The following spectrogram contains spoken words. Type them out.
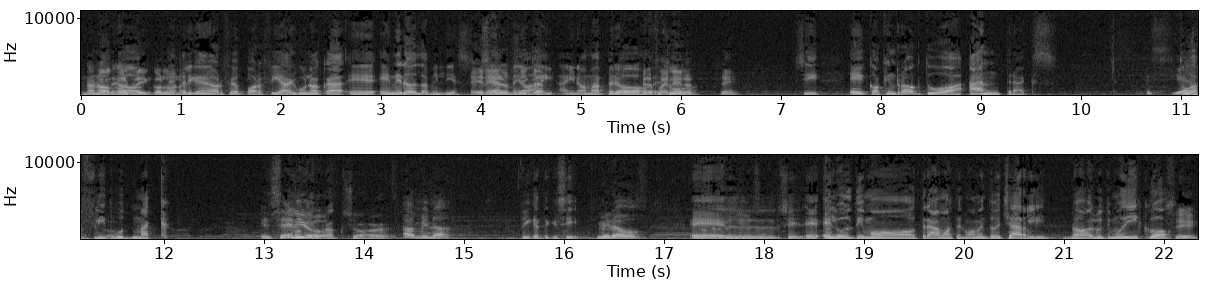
no, no. No, pero Coldplay en Córdoba no. En el Orfeo, por fin alguno acá. eh, enero del 2010. Enero, medio sí, claro. ahí, ahí nomás, pero. Pero fue estuvo. enero, sí. Sí. Eh, Coquín Rock tuvo a Anthrax. Tuvo a Fleetwood Mac. ¿En serio? Coquín Rock, sí. Ah, mira. Fíjate que sí. Mira vos. El, sí, eh, el último tramo hasta el momento de Charlie, ¿no? El último disco. Sí.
